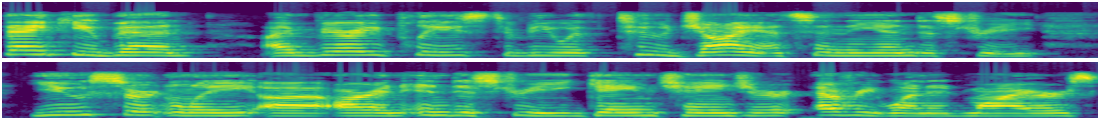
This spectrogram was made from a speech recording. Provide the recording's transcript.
Thank you, Ben. I'm very pleased to be with two giants in the industry. You certainly uh, are an industry game changer everyone admires,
